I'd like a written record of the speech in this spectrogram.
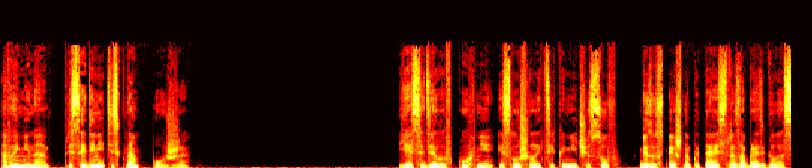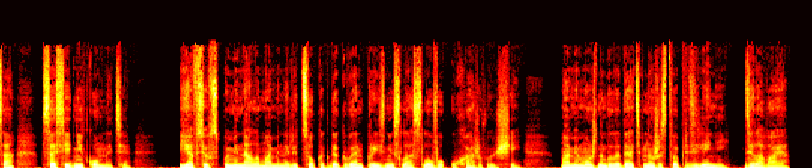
А вы, Нина, присоединитесь к нам позже. Я сидела в кухне и слушала тиканье часов, безуспешно пытаясь разобрать голоса в соседней комнате. Я все вспоминала мамино лицо, когда Гвен произнесла слово ухаживающий. Маме можно было дать множество определений: деловая,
